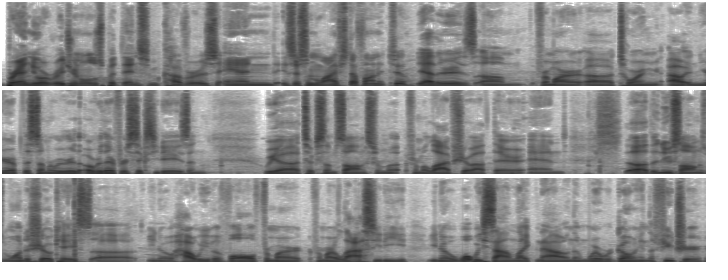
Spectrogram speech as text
brand new originals, but then some covers. And is there some live stuff on it too? Yeah, there is. Um, from our uh, touring out in Europe this summer, we were over there for 60 days, and we uh, took some songs from a, from a live show out there. And uh, the new songs we wanted to showcase, uh, you know, how we've evolved from our from our last CD, you know, what we sound like now, and then where we're going in the future.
